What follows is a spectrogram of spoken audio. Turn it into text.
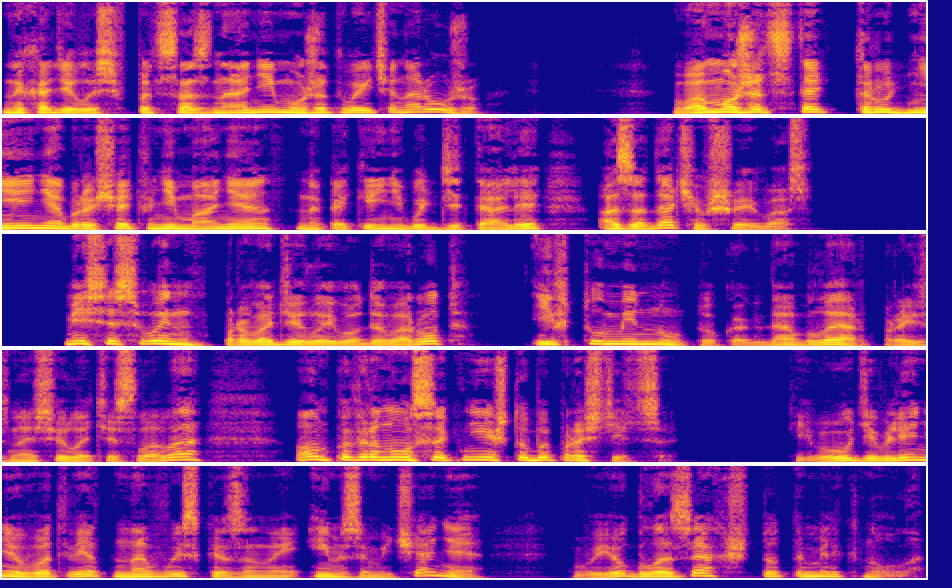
находилось в подсознании, может выйти наружу. Вам может стать труднее не обращать внимания на какие-нибудь детали, озадачившие вас. Миссис Уин проводила его до ворот, и в ту минуту, когда Блэр произносил эти слова, он повернулся к ней, чтобы проститься. К его удивлению, в ответ на высказанное им замечание, в ее глазах что-то мелькнуло.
